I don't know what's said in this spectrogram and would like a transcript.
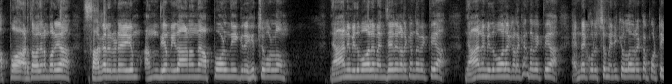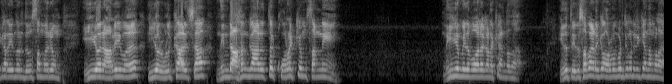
അപ്പോൾ അടുത്ത വചനം പറയാ സകലരുടെയും അന്ത്യം ഇതാണെന്ന് അപ്പോൾ നീ ഗ്രഹിച്ചു കൊള്ളും ഞാനും ഇതുപോലെ മെഞ്ചയിൽ കിടക്കേണ്ട വ്യക്തിയാ. ഞാനും ഇതുപോലെ കിടക്കേണ്ട വ്യക്തിയാ. എന്നെക്കുറിച്ചും എനിക്കുള്ളവരൊക്കെ പൊട്ടിക്കറിയുന്ന ഒരു ദിവസം വരും. ഈ ഒരു അറിവ് ഈ ഒരു ഉൾക്കാഴ്ച നിന്റെ അഹങ്കാരത്തെ കുറയ്ക്കും സണ്ണി. നീയും ഇതുപോലെ കിടക്കേണ്ടതാ. ഇത് തിരുസഭ ഇടയ്ക്ക് ഓർമ്മപ്പെടുത്തിക്കൊണ്ടിരിക്കുക നമ്മളെ.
